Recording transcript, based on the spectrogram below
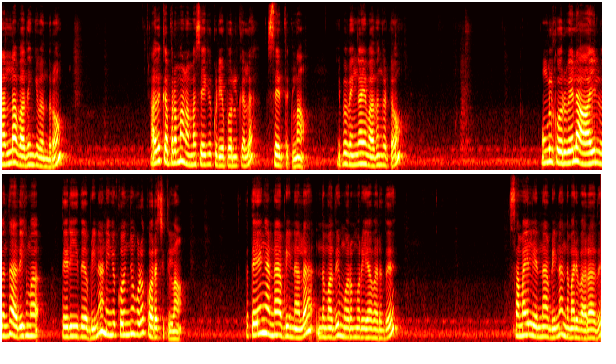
நல்லா வதங்கி வந்துடும் அதுக்கப்புறமா நம்ம சேர்க்கக்கூடிய பொருட்களை சேர்த்துக்கலாம். இப்போ வெங்காயம் வதங்கட்டும். உங்களுக்கு ஒருவேளை ஆயில் வந்து அதிகமாக தெரியுது அப்படின்னா நீங்கள் கொஞ்சம் கூட குறைச்சிக்கலாம். இப்போ தேங்காய் எண்ணெய் அப்படின்னால இந்த மாதிரி முறை முறையாக வருது. சமையல் எண்ணெய் அப்படின்னா இந்த மாதிரி வராது.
